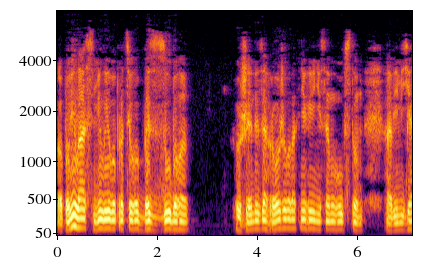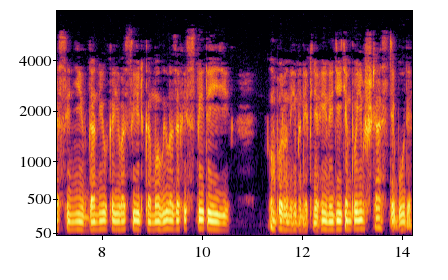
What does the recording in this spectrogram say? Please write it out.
оповіла сміливо про цього беззубого. Вже не загрожувала княгині самогубством, а в ім'я синів Данилка і Василька молила захистити її. Оборони мене, княгине, дітям твоїм щастя буде,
